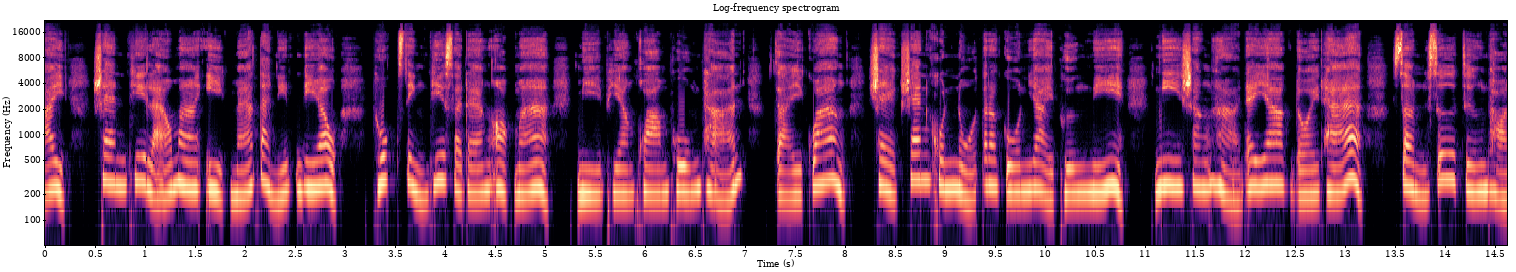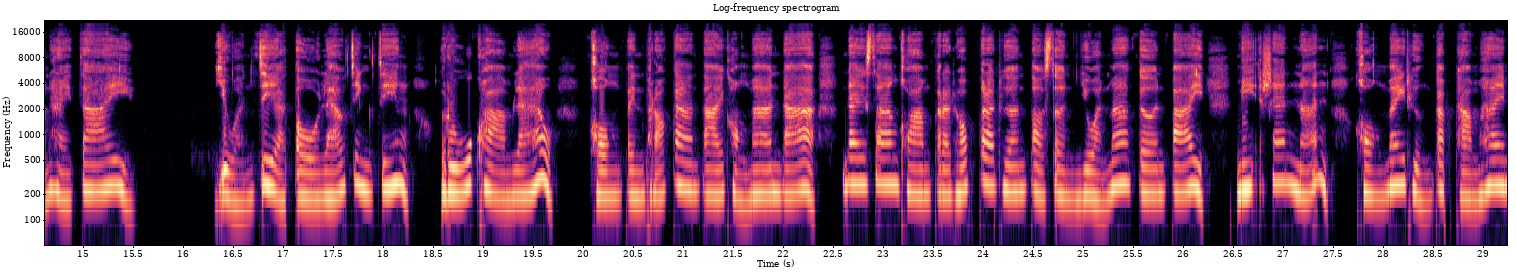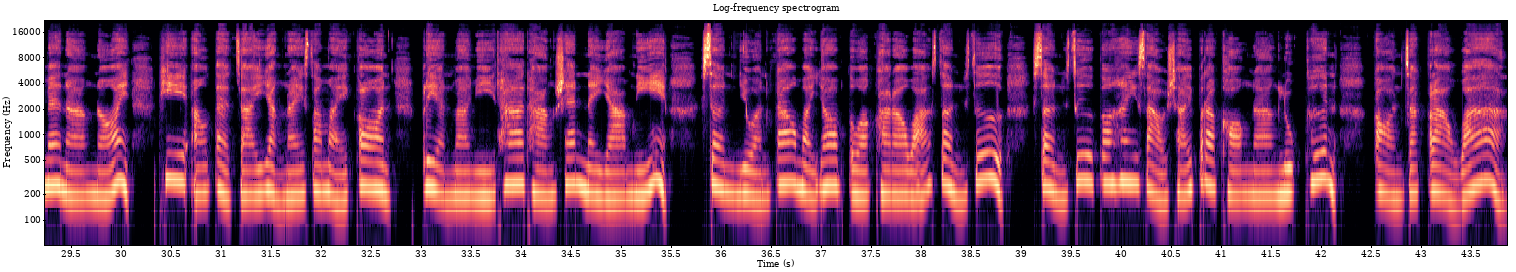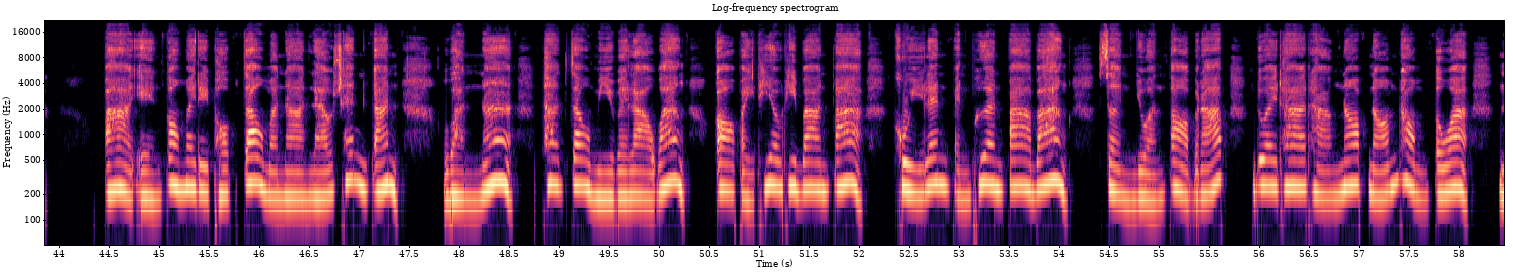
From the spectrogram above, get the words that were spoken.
เช่นที่แล้วมาอีกแม้แต่นิดเดียว ทุกสิ่งที่แสดงออกมามีเพียงความภูมิฐาน ใจกว้างเฉกเช่นคนหนูตระกูลใหญ่พึงมี มีชังหาได้ยากโดยแท้สนซื่อจึงถอนหายใจ หยวนเจียโตแล้วจริงๆ รู้ความแล้ว คงเป็นเพราะการตายของมารดา ได้สร้างความกระทบกระเทือนต่อเซินหยวนมากเกินไป มิเช่นนั้น คงไม่ถึงกับทำให้แม่นางน้อย ที่เอาแต่ใจอย่างในสมัยก่อน เปลี่ยนมามีท่าทางเช่นในยามนี้ เซินหยวนก้าวมายอบตัวคารวะเซินซื่อเซินซื่อก็ให้สาวใช้ประคองนางลุกขึ้น ก่อนจะกล่าวว่า ป้าเองก็ไม่ได้พบเจ้ามานานแล้วเช่นกัน วันหน้าถ้าเจ้ามีเวลาว่าง ก็ไปเที่ยวที่บ้านป้า คุยเล่นเป็นเพื่อนป้าบ้าง เซินหยวนตอบรับ ด้วยท่าทางนอบน้อมถ่อมตัว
